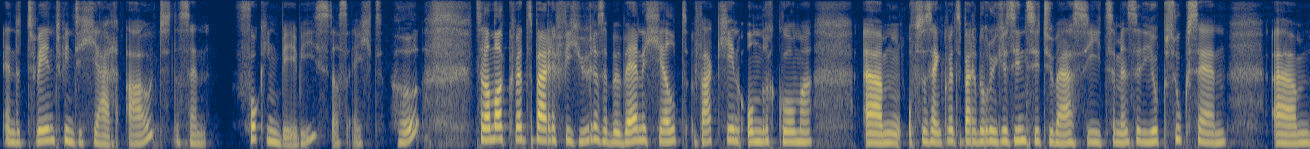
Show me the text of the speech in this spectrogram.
en de 22 jaar oud. Dat zijn fucking baby's. Dat is echt... Huh? Het zijn allemaal kwetsbare figuren. Ze hebben weinig geld, vaak geen onderkomen. Ehm, of ze zijn kwetsbaar door hun gezinssituatie. Het zijn mensen die op zoek zijn. Ehm,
